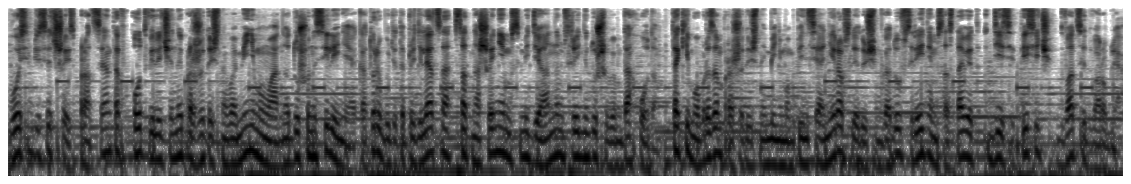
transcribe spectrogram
86% от величины прожиточного минимума на душу населения, который будет определяться соотношением с медианным среднедушевым доходом. Таким образом, прожиточный минимум пенсионера в следующем году в среднем составит 10 тысяч 22 рубля.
